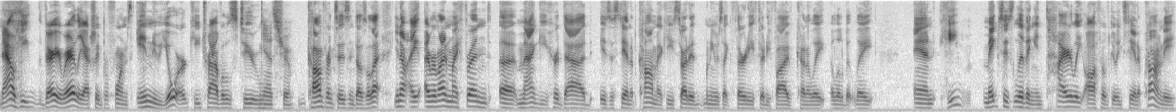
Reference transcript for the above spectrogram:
now he very rarely actually performs in New York. He travels to Yeah, that's true. conferences and does all that. You know, I, I reminded my friend uh, Maggie, her dad is a stand up comic. He started when he was like 30, 35, kind of late, a little bit late. And he makes his living entirely off of doing stand up comedy.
